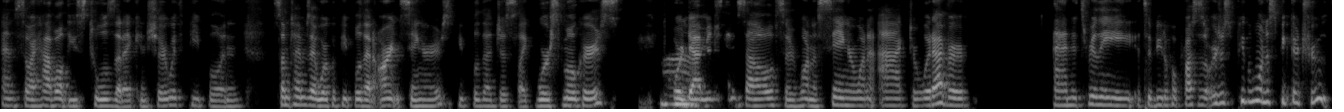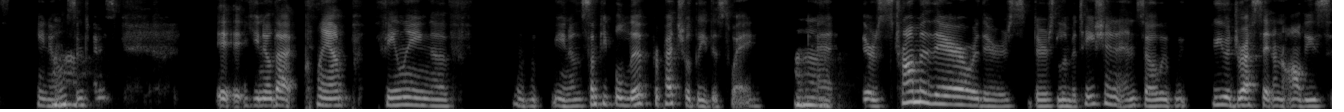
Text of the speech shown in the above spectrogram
And so i have all these tools that i can share with people. And sometimes i work with people that aren't singers people that just like were smokers mm. or damaged themselves or want to sing or want to act or whatever and it's really it's a beautiful process or just people want to speak their truth you know? Mm-hmm. sometimes it, you know that clamp feeling of you know some people live perpetually this way mm-hmm. and there's trauma there or there's there's limitation and so you address it on all these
